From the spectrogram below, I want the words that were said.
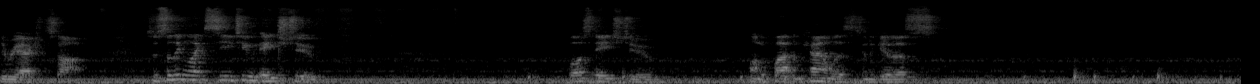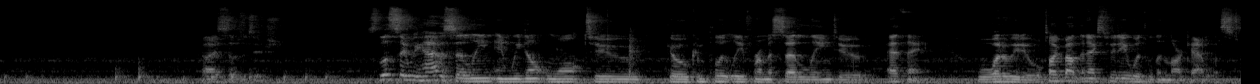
the reaction stop. So something like C2H2 plus H2 on a platinum catalyst is going to give us substitution. So let's say we have acetylene and we don't want to go completely from acetylene to ethane. What do we do? We'll talk about the next video with the Lindlar catalyst.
